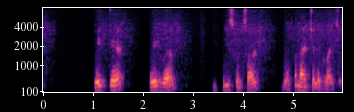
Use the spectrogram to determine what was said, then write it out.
Take care, trade well, please consult your financial advisor.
